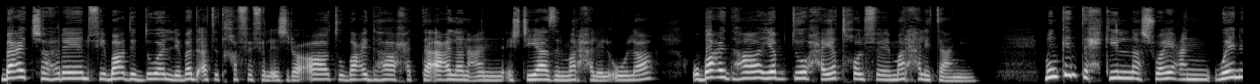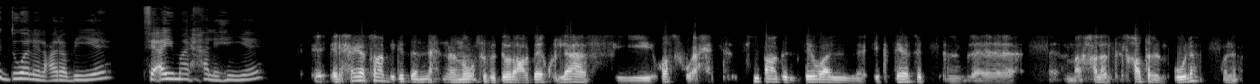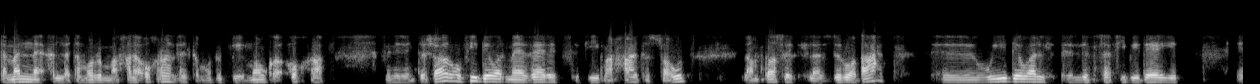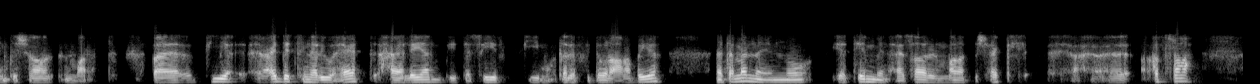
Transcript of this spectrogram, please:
بعد شهرين في بعض الدول اللي بدأت تخفف الإجراءات وبعدها حتى أعلن عن اجتياز المرحلة الأولى وبعدها يبدو حيدخل في مرحلة تانية. ممكن تحكي لنا شوي عن وين الدول العربية؟ في أي مرحلة هي؟ الحقيقة صعب جدا إن إحنا نوصف الدول العربية كلها في وصف واحد. في بعض الدول اجتازت مرحلة الخطر الأولى ونتمنى ألا تمر بمرحلة أخرى لا تمر بموجة أخرى من الانتشار. وفي دول ما زالت في مرحلة الصعود لم تصل إلى الذروة بعد ودول لسه في بداية انتشار المرض. ففي عدة سيناريوهات حاليا بتسير في مختلف الدول العربية نتمنى أنه يتم انحصار المرض بشكل أسرع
